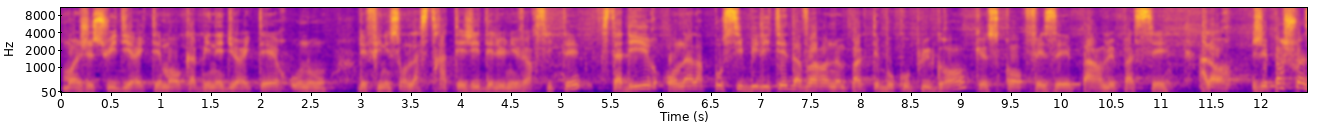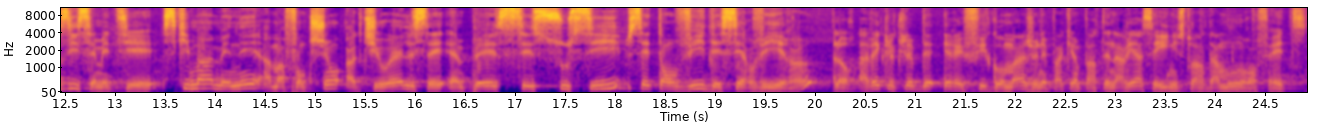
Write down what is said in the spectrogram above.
moi je suis directement au cabinet du recteur où nous définissons la stratégie de l'université, c'est-à-dire on a la possibilité d'avoir un impact beaucoup plus grand que ce qu'on faisait par le passé. Alors, j'ai pas choisi ces métiers. Ce qui m'a amené à ma fonction actuelle, c'est un peu ces soucis, cette envie de servir. Hein. Alors, avec le club de RFI Goma, je n'ai pas qu'un partenariat, c'est une histoire d'amour en fait.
